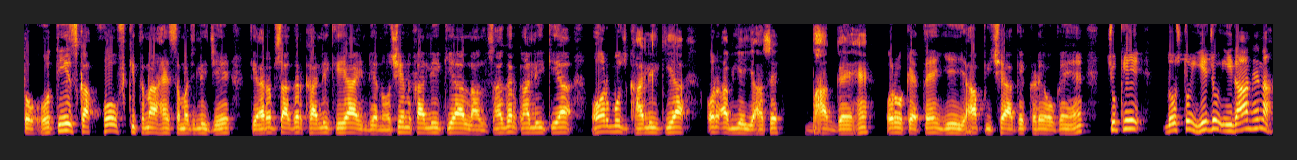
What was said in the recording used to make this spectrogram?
तो होतीज का खौफ कितना है समझ लीजिए कि अरब सागर खाली किया, इंडियन ओशियन खाली किया, लाल सागर खाली किया और मुझ खाली किया और अब ये यहाँ से भाग गए हैं और वो कहते हैं ये यहाँ पीछे आके खड़े हो गए हैं। क्योंकि दोस्तों ये जो ईरान है ना,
